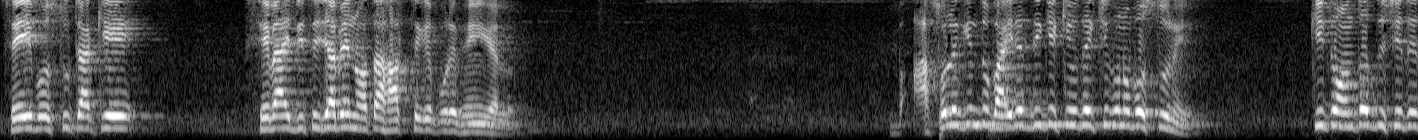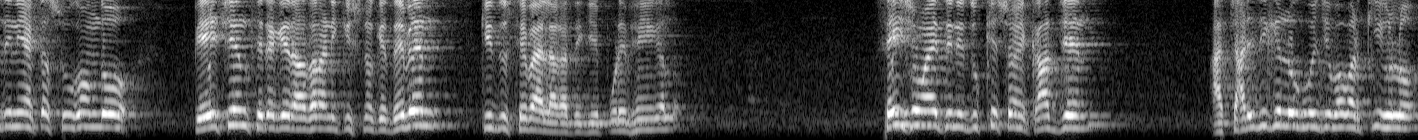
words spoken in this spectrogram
সেই বস্তুটাকে সেবায় দিতে যাবেন অতা হাত থেকে পড়ে ভেঙে গেল। আসলে কিন্তু বাইরের দিকে কেউ দেখছে কোনো বস্তু নেই। কিন্তু অন্তর্দৃষ্টিতে তিনি একটা সুগন্ধ পেয়েছেন, সেটাকে রাধারানী কৃষ্ণকে দেবেন, কিন্তু সেবায় লাগাতে গিয়ে পড়ে ভেঙে গেল। সেই সময় তিনি দুঃখের সঙ্গে কাঁদছেন, আর চারিদিকে লোক বলছে, বাবার কি হলো?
